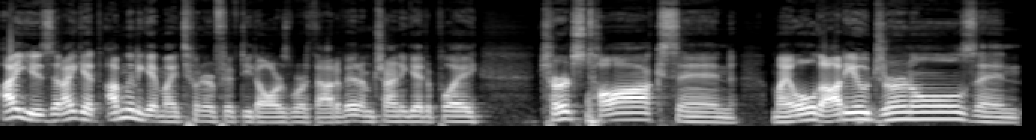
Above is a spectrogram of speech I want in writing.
I use it. I get I'm going to get my $250 worth out of it. I'm trying to get to play church talks and my old audio journals and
